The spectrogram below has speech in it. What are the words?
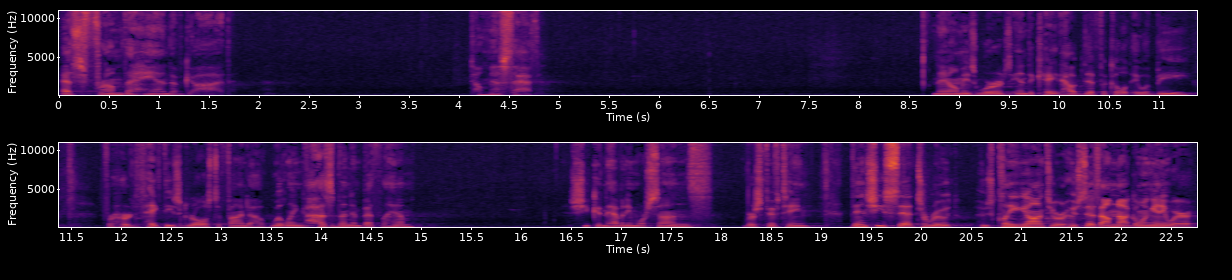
as from the hand of God. Don't miss that. Naomi's words indicate how difficult it would be for her to take these girls to find a willing husband in Bethlehem. She couldn't have any more sons. Verse 15 Then she said to Ruth, who's clinging on to her, who says, I'm not going anywhere,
